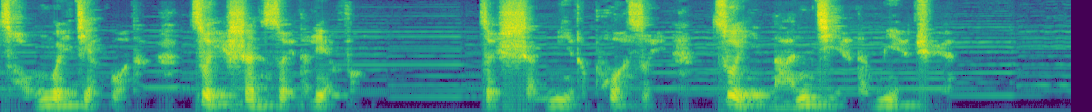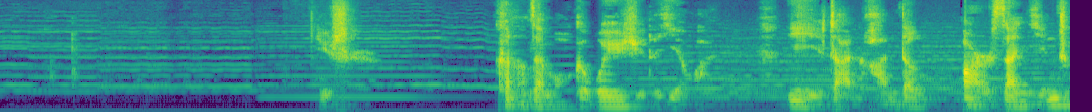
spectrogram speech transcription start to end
从未见过的最深邃的裂缝，最神秘的破碎，最难解的灭绝。于是，可能在某个微雨的夜晚，一盏寒灯，二三饮者，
